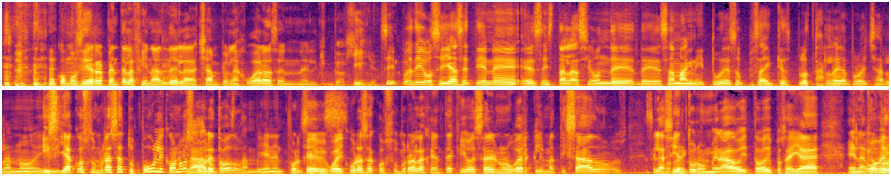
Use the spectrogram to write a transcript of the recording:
como si de repente la final de la Champions la jugaras en el Piojillo. Sí, pues digo, si ya se tiene esa instalación de, de esa magnitud, eso, pues hay que explotarla y aprovecharla, ¿no? Y si ya acostumbras a tu público, ¿no? claro, Sobre pues, todo. también, Porque entonces, Guaycura se acostumbró a la gente que iba a estar en un lugar climatizado, pues, el asiento correcto. numerado y todo, y pues allá en la Que Gómez.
